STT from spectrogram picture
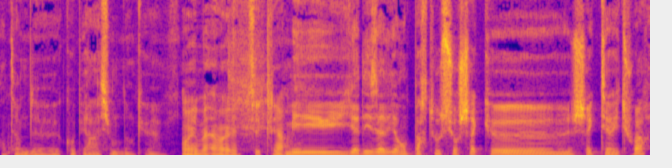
en termes de coopération. Donc, euh. oui, bah ouais, c'est clair. Mais il y a des adhérents partout sur chaque, euh, chaque territoire.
